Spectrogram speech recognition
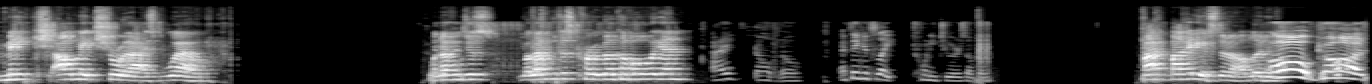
Make I'll make sure of that as well. What level just what level just Kroger come over again? I don't know. I think it's like 22 or something. My my video's still not uploaded. Oh god!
